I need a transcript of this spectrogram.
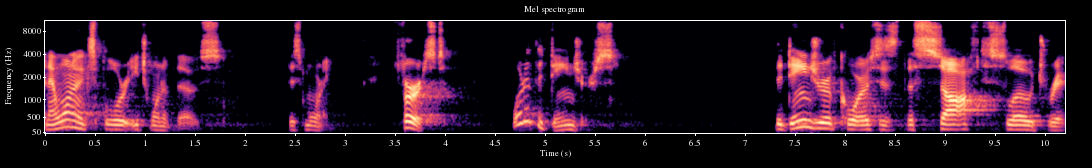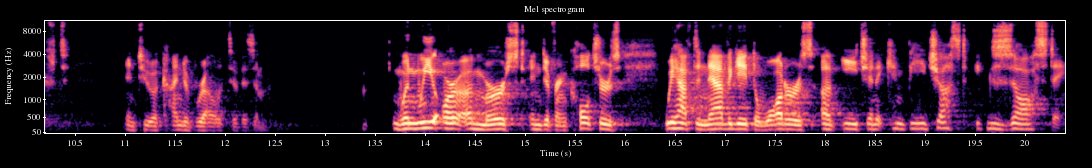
And I want to explore each one of those this morning. First, what are the dangers? The danger, of course, is the soft, slow drift into a kind of relativism. When we are immersed in different cultures, we have to navigate the waters of each, and it can be just exhausting.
